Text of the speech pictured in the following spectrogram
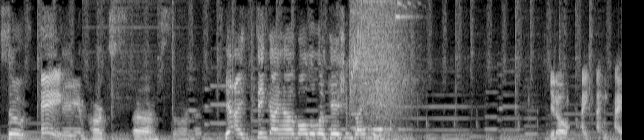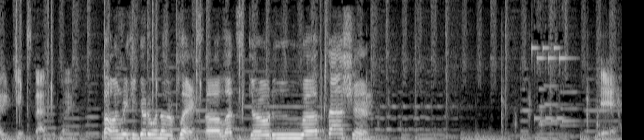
So, Hey! Stadium Parks. Um. Yeah, I think I have all the locations I need. You know, I I, I jinxed that, didn't I? Oh, and we can go to another place. Uh, let's go to uh, fashion. Yeah.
